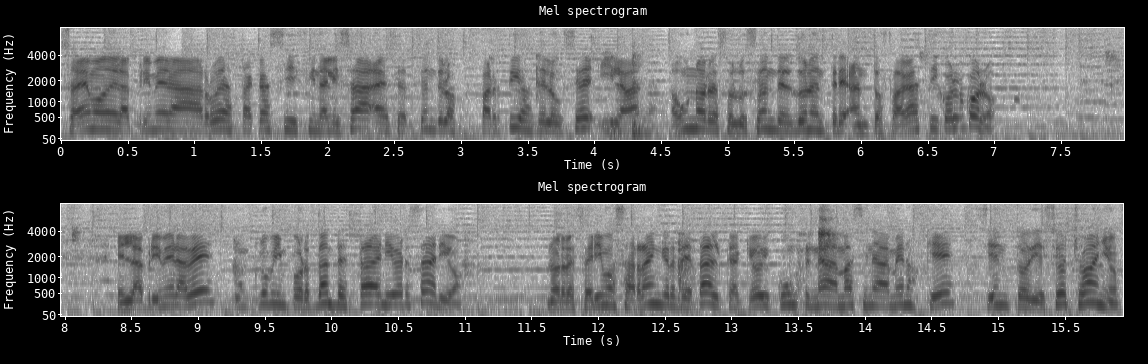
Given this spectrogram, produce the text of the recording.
Sabemos de la primera rueda está casi finalizada, a excepción de los partidos de la UC y la aún no resolución del duelo entre Antofagasta y Colo Colo. En la primera B, un club importante está de aniversario. Nos referimos a Rangers de Talca, que hoy cumple nada más y nada menos que 118 años.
